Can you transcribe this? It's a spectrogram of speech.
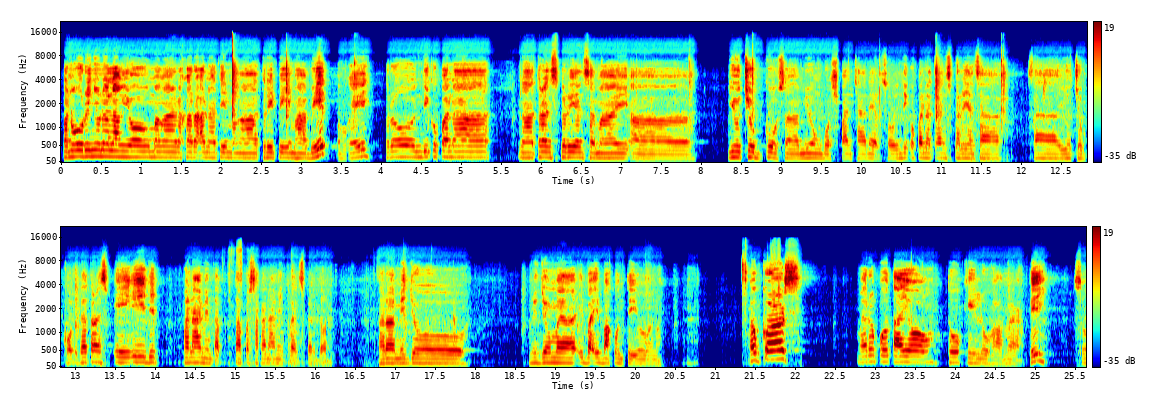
panoorin nyo na lang yung mga nakaraan natin, mga 3pm habit, okay? Pero hindi ko pa na na-transfer yan sa my uh, YouTube ko sa Myung Boss Pan channel. So hindi ko pa na-transfer yan sa sa YouTube ko. Ita-trans i-edit pa namin tap, tapos saka namin transfer doon. Para medyo medyo iba-iba konti yung ano. Of course, meron po tayong 2 kilo hammer, okay? So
